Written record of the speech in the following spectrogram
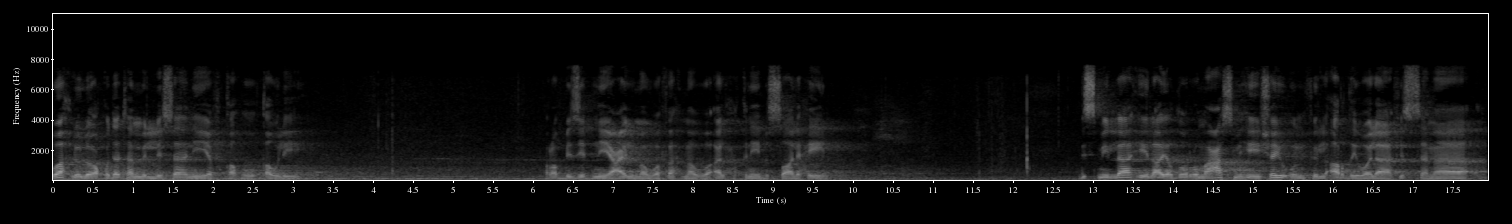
واحلل عقدة من لساني يفقه قولي. رب زدني علما وفهما وألحقني بالصالحين. بسم الله لا يضر مع اسمه شيء في الأرض ولا في السماء.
